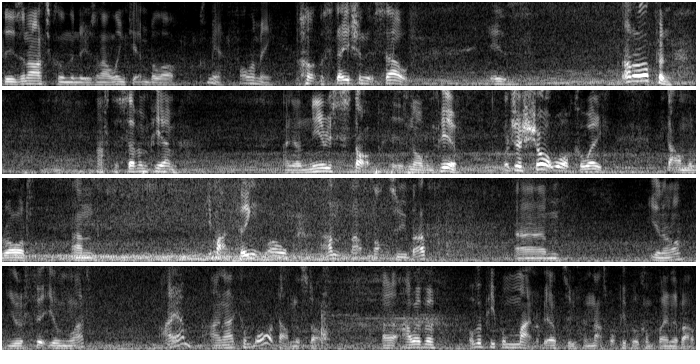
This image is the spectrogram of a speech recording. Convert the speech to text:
there's an article in the news, and I'll link it in below. Come here, follow me. But the station itself is not open after 7 pm and your nearest stop is Northern Pier, which is a short walk away down the road. And you might think, well, that's not too bad. Um, you know, you're a fit young lad. I am, and I can walk down the stop. Uh, however, other people might not be able to, and that's what people complain about.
